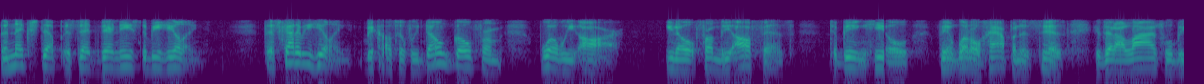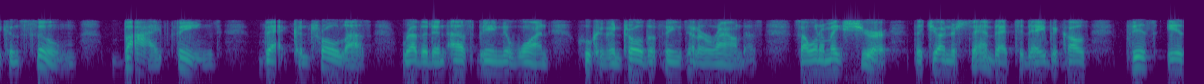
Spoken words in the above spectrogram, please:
the next step is that there needs to be healing. There's got to be healing because if we don't go from where we are, you know, from the offense to being healed, then what will happen is this: is that our lives will be consumed by things that control us, rather than us being the one who can control the things that are around us. So I want to make sure that you understand that today because this is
